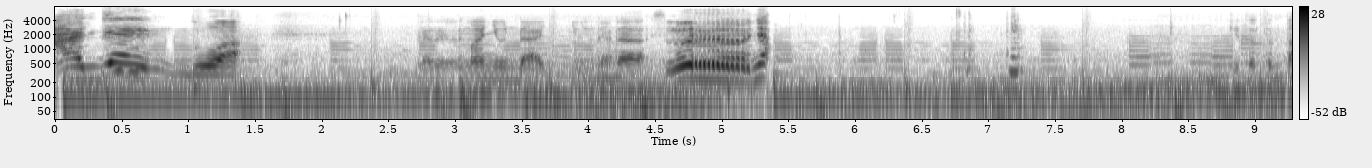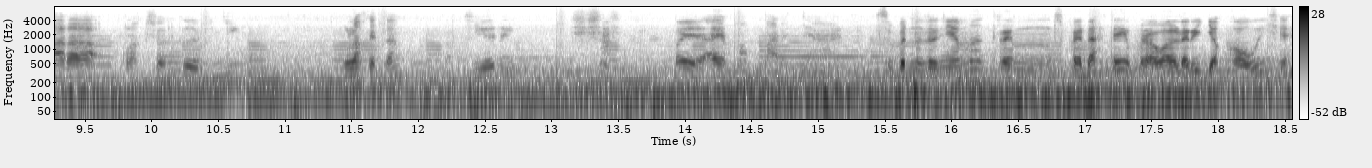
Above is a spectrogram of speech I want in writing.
anjing gua. Sama Nyunda Nyunda ada seluruhnya kita tentara klakson ke anjing. Ulah kita. Sieun nih apa ya aya paparnya? Sebenarnya mah tren sepeda teh berawal dari Jokowi sih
